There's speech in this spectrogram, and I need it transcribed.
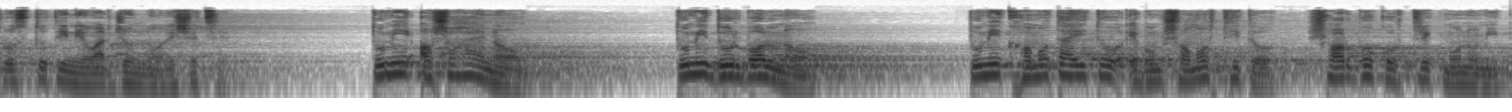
প্রস্তুতি নেওয়ার জন্য এসেছে। তুমি অসহায় নও, তুমি দুর্বল নও, তুমি ক্ষমতায়িত এবং সমর্থিত স্বর্গ কর্তৃক মনোনীত।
